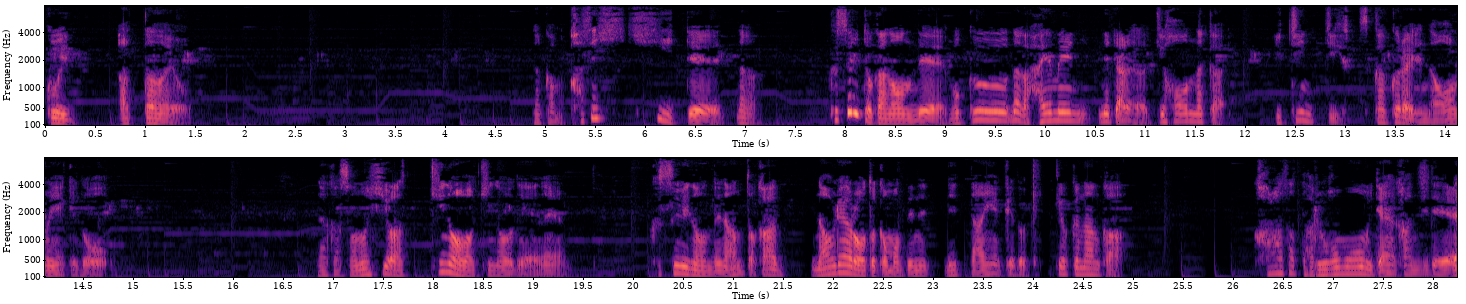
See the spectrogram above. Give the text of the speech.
ごい、あったのよ。なんかもう風邪ひいて、なんか、薬とか飲んで、僕、なんか早めに寝たら、基本なんか、1日2日くらいで治るんやけど、なんかその日は、昨日は昨日でね、薬飲んでなんとか治るやろうとか思って寝、寝たんやけど、結局なんか、体だる思うみたいな感じで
